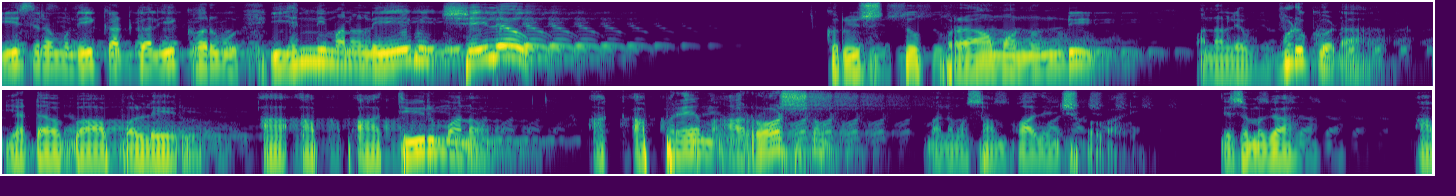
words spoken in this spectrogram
ఈ శ్రమలు ఈ ఖడ్గాలు ఈ కరువు ఇవన్నీ మనల్ని ఏమి చేయలేవు. క్రీస్తు ప్రేమ నుండి మనల్ని ఎవ్వడు కూడా ఎడబాపలేరు. ఆ ఆ- తీర్మానం ఆ- ఆ ప్రేమ ఆ రోషం మనము సంపాదించుకోవాలి. నిజముగా ఆ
